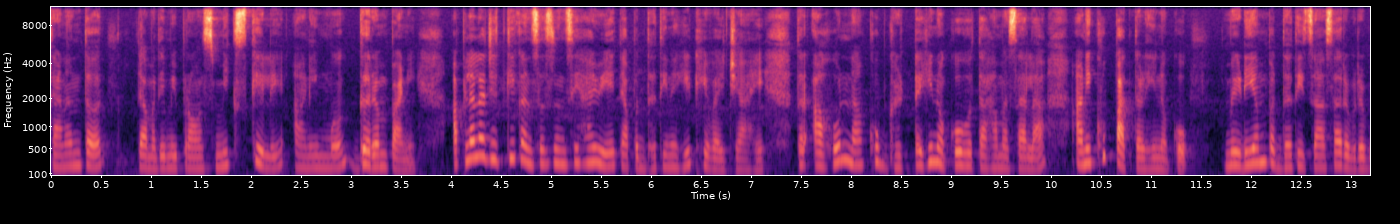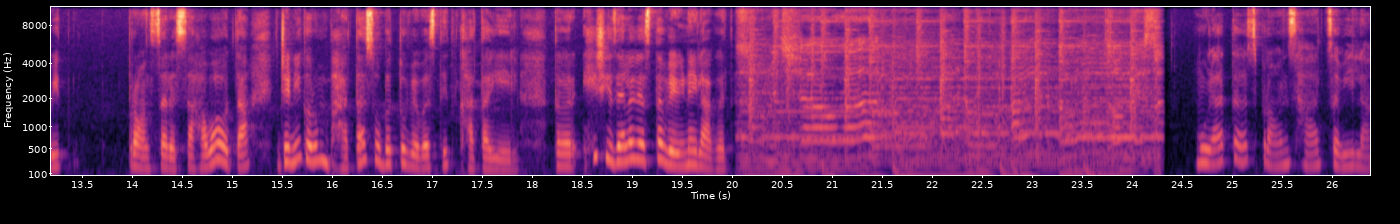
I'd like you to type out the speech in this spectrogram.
त्यानंतर त्यामध्ये मी प्रॉन्स मिक्स केले आणि मग गरम पाणी. आपल्याला जितकी कन्सिस्टन्सी हवी आहे त्या पद्धतीने ही ठेवायची आहे. तर आहोंना खूप घट्टही नको होता हा मसाला आणि खूप पातळही नको. मीडियम पद्धतीचा असा रबरबीत प्रॉन्सचा रस्सा हवा होता जेणेकरून भातासोबत तो व्यवस्थित खाता येईल. तर हे शिजायला जास्त वेळ नाही लागत. मुळातच प्रॉन्स हा चवीला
